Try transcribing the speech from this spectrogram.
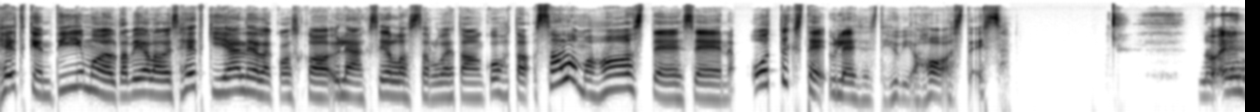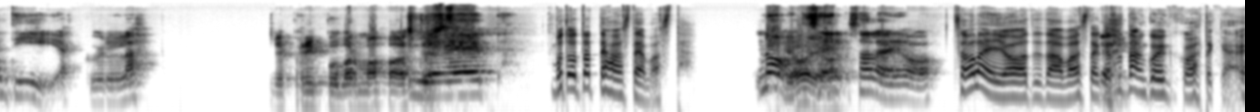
hetken tiimoilta. Vielä olisi hetki jäljellä, koska Yläks Sellassa luetaan kohta Saloma-haasteeseen. Oletteko te yleisesti hyviä haasteissa? No en tiedä kyllä. Jep, riippuu varmaan haasteesta. Jep. Mutta otatte haasteen vastaan. No, Joo, se, joo. Sale joo. Sale jo otetaan vastaan. Katsotaan kuinka kohta käy.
